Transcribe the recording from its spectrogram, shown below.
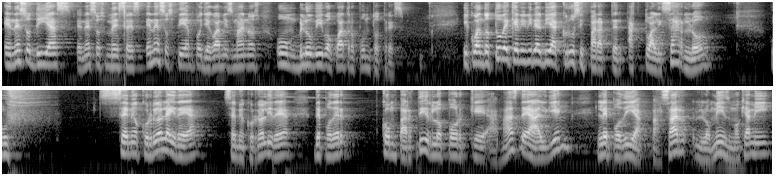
en esos días, en esos meses, en esos tiempos llegó a mis manos un Blue Vivo 4.3. Y cuando tuve que vivir el Vía Crucis para actualizarlo, se me ocurrió la idea, se me ocurrió la idea de poder compartirlo porque a más de alguien le podía pasar lo mismo que a mí,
